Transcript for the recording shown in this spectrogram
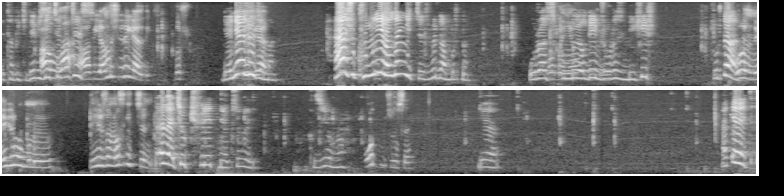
E tabii ki de bize Allah çekeceğiz. abi yanlış yere geldik. Dur. Deniyoruz o Gel. zaman. Ha şu kumlu yoldan gideceğiz buradan buradan. Orası kumlu yol değilmiş orası nehir. Buradan. Ulan nehir o bunu. Nehirden nasıl gideceksin? Evet çok küfür etme yoksa öyle. Kızıyor mu? Bot musun sen? Ya. Bak evet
